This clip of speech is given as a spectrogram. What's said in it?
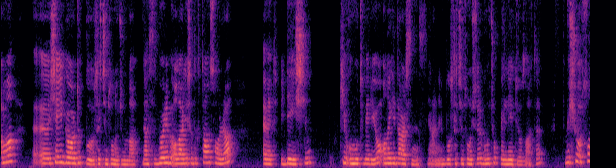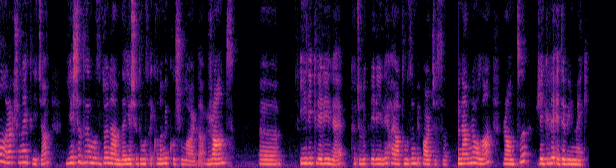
Ama e, şeyi gördük bu seçim sonucunda. Yani siz böyle bir olay yaşadıktan sonra evet bir değişim kim umut veriyor ona gidersiniz. Yani bu seçim sonuçları bunu çok belli ediyor zaten. Ve şu son olarak şunu ekleyeceğim. Yaşadığımız dönemde, yaşadığımız ekonomik koşullarda rant e, iyilikleriyle, kötülükleriyle hayatımızın bir parçası. Önemli olan rantı regüle edebilmek.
